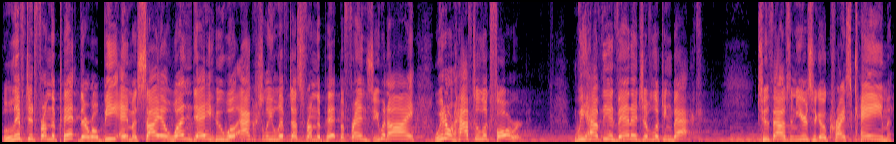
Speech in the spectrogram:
lifted from the pit. There will be a Messiah one day who will actually lift us from the pit. But, friends, you and I, we don't have to look forward, we have the advantage of looking back. 2,000 years ago, Christ came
